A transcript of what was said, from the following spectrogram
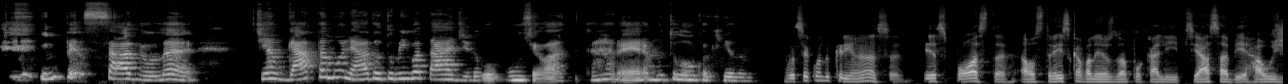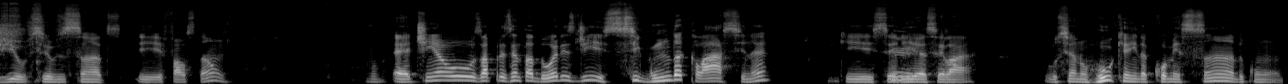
impensável, né? Tinha gata molhada domingo à tarde no Gugu, sei lá. Cara, era muito louco aquilo. Você, quando criança, exposta aos três cavaleiros do apocalipse, a saber, Raul Gil, Silvio Santos e Faustão, é, tinha os apresentadores de segunda classe, né? Que seria, sei lá, Luciano Huck ainda começando com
